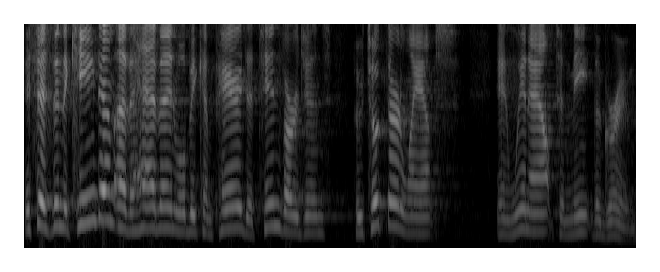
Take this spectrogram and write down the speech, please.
It says, Then the kingdom of heaven will be compared to ten virgins who took their lamps and went out to meet the groom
